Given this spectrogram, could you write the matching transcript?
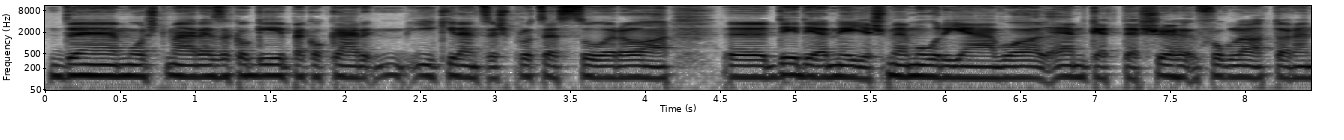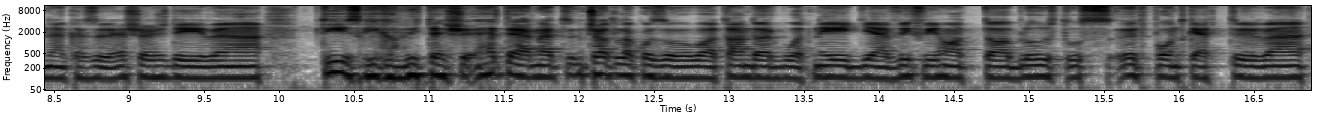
de most már ezek a gépek akár i9-es processzorral, DDR4-es memóriával, M2-es foglalattal rendelkező SSD-vel, 10 gigabites Ethernet csatlakozóval, Thunderbolt 4-jel, Wi-Fi 6-tal, Bluetooth 5.2-vel,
